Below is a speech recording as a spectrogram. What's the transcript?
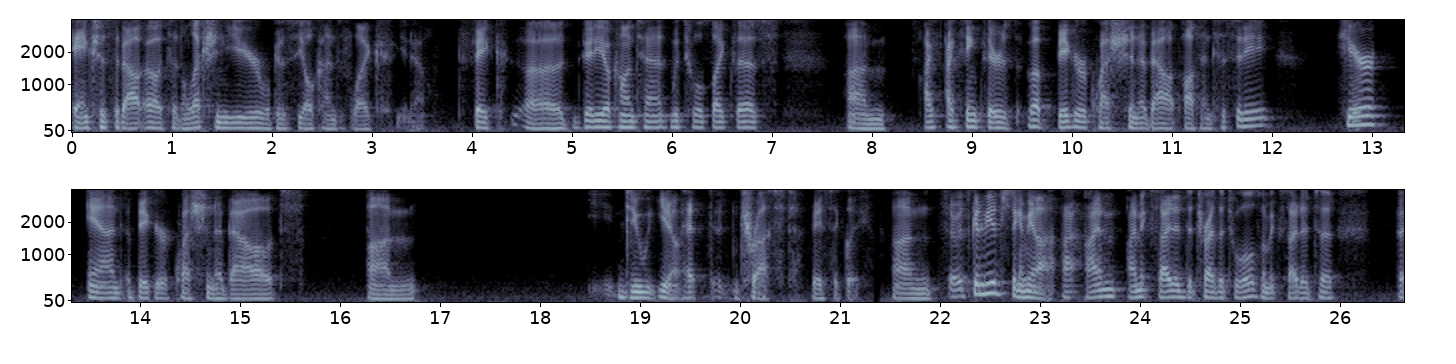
anxious about, oh, it's an election year. We're going to see all kinds of like, you know, fake uh, video content with tools like this. Um, I, I think there's a bigger question about authenticity here and a bigger question about um, do you know trust basically. Um, so it's going to be interesting. I mean, I, am I'm, I'm excited to try the tools. I'm excited to uh,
